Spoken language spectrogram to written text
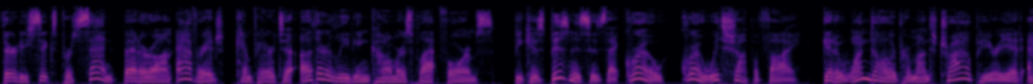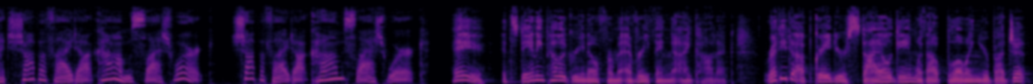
36% better on average compared to other leading commerce platforms because businesses that grow grow with Shopify. Get a $1 per month trial period at shopify.com/work. shopify.com/work. Hey, it's Danny Pellegrino from Everything Iconic. Ready to upgrade your style game without blowing your budget?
